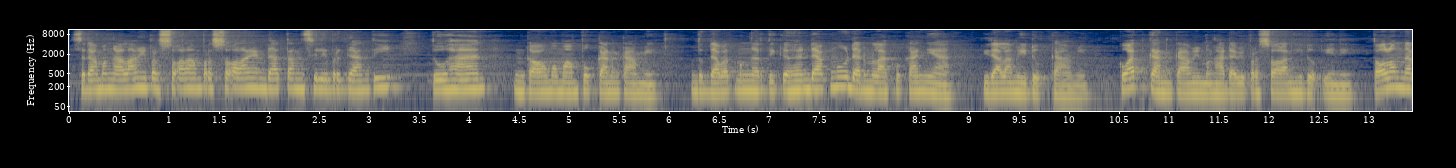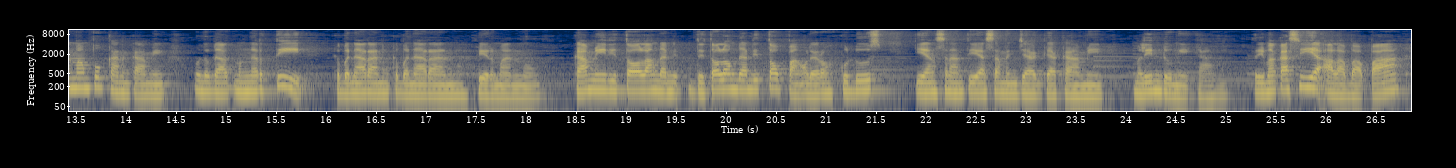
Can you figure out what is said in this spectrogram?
sedang mengalami persoalan-persoalan yang datang silih berganti, Tuhan, Engkau memampukan kami untuk dapat mengerti kehendak-Mu dan melakukannya di dalam hidup kami. Kuatkan kami menghadapi persoalan hidup ini. Tolong dan mampukan kami untuk dapat mengerti kebenaran-kebenaran firman-Mu. Kami ditolong dan ditolong dan ditopang oleh Roh Kudus yang senantiasa menjaga kami, melindungi kami. Terima kasih ya Allah Bapa.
